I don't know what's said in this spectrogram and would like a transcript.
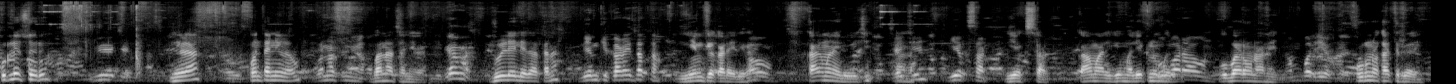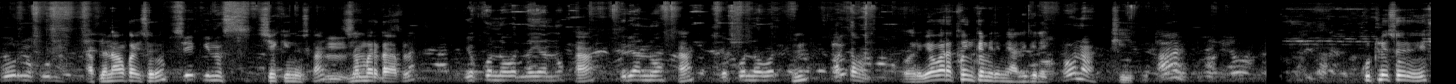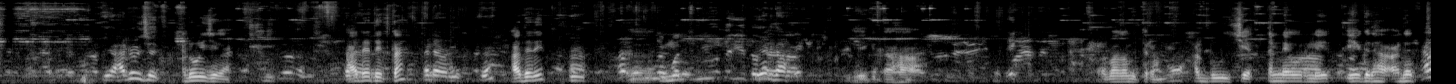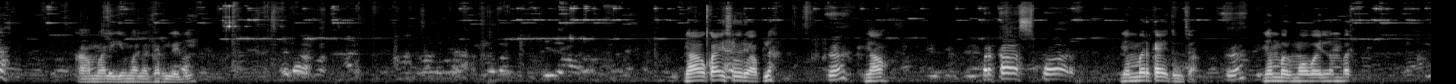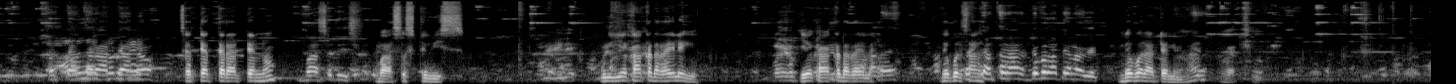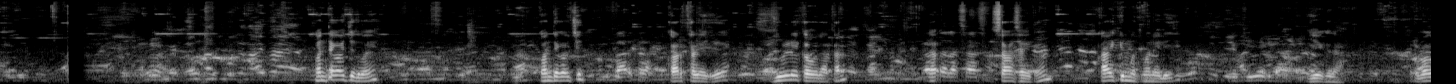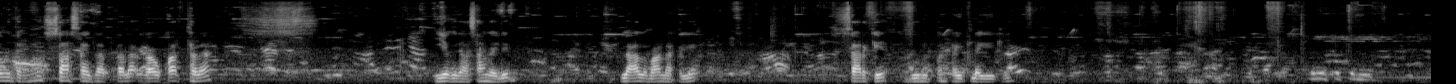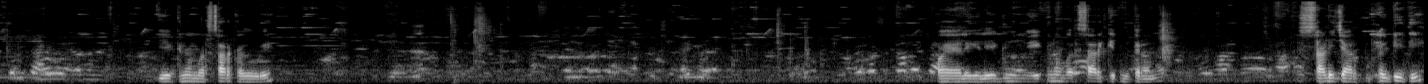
कुठले सोरू? निळा? कोणता निळा हो? बनाचा निळा. जुळलेले जाता ना? नेमकी काढायचं आता. नेमके काढायले का? काय याची? त्याची एक साठ एक साठ कामाला घे मला एक नंबर. उभा राहून. आणायचे. नंबर एक. पूर्ण खात्री राहील. पूर्ण पूर्ण. आपलं नाव काय सुरू? शेख इनुस शेख इनूस का? नंबर काय आपला? एकोणनव्वद नव्याण्णव हा? त्र्याण्णव हा? एकोणनव्वद? अठ्ठावन्न. बरं व्यवहारात होईन कमी रे मी आले गिरे हो ना. ठीक आहे कुठले सोरे हे? आढळून डोळीचे का? आदत आहेत का? आदत आहेत? किंमत एक दहा बघा मित्रांनो हा डोळीचे तंड्यावरले एक दहा आदत. कामाला गिमाला धरलेली. नाव काय सोरे आपलं? हं? नाव? प्रकाश पवार. नंबर काय आहे तुमचा? हं? Number mobile number? सत्याहत्तर अठ्ठ्याण्णव. सत्याहत्तर अठ्ठ्याण्णव? बासष्ट वीस. बासष्ट वीस. पुढे एक आकडा राहिला की. एक आकडा राहिला. डबल सांग. सत्याहत्तर डबल अठ्ठ्याण्णव एक. डबल अठ्ठ्याण्णव हा. कोणत्या गावचे भाई? कोणत्या गावचे कारथाळ्याचे जुळले का आता? सहा आहेत हं? काय किंमत म्हणाली याची? एक दहा. तर बघा मित्रांनो सहा सहा आहेत आत्ताला गाव कारथाळा एक दहा सांगायले. लाल बांडाकले सारखे दोन्ही पण हाईटला घेतला. एक नंबर सारखा जोडे. पाहायला गेले एक नंबर एक नंबर सारखेत मित्रांनो. साडेचार फूट हाईट येते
